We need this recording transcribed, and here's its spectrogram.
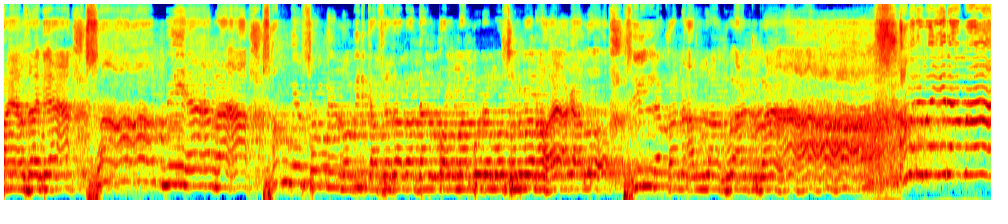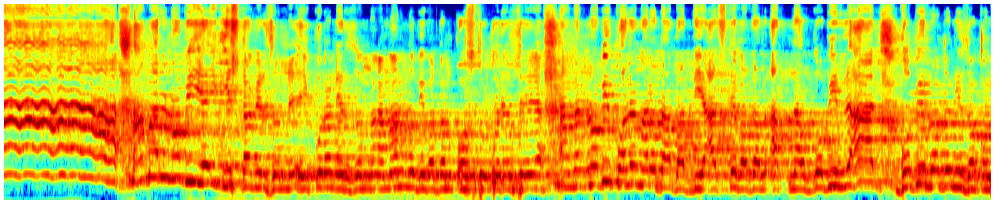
পাওয়া যাবে সব মেয়েরা সঙ্গে সঙ্গে নবীর কাছে যাবা, দেন কলমা পড়ে মুসলমান হয়ে গেল। সিল্লাখান আল্লাহ আকবার। ইসলামের জন্য, এই কোরআনের জন্য আমার নবী বাদন কষ্ট করেছে। আমার নবী কলে মারো দাবাদ দিয়ে আসতে বাদন। আপনার গভীর রাত, গভীর রজনী যখন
